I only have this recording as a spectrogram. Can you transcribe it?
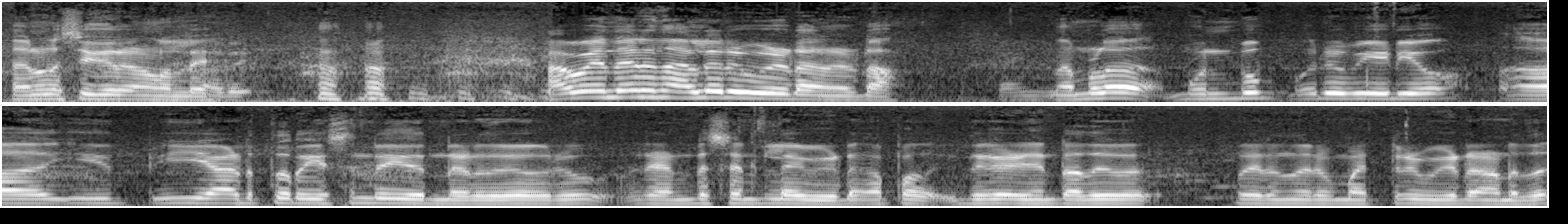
അതിനുള്ള ശിഖരമാണല്ലേ? അപ്പോൾ എന്തായാലും നല്ലൊരു വീടാണ് കേട്ടോ. നമ്മൾ മുൻപും ഒരു വീഡിയോ ഈ അടുത്ത് റീസെന്റ് ചെയ്തിട്ടുണ്ടായിരുന്നു. ഒരു രണ്ട് സെന്റിലെ വീട്. അപ്പോൾ ഇത് കഴിഞ്ഞിട്ട് അത് വരുന്നൊരു മറ്റൊരു വീടാണിത്.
